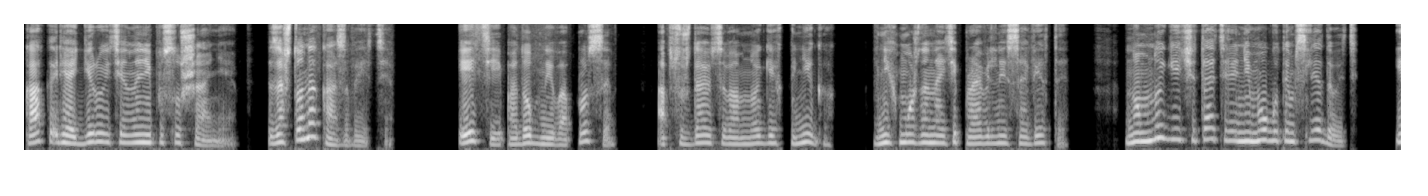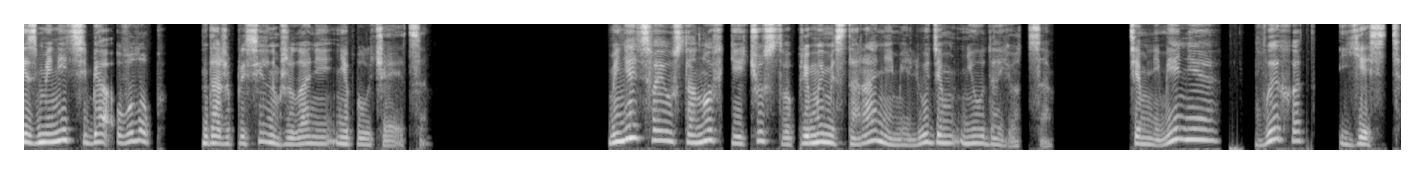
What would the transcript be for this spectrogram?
Как реагируете на непослушание? За что наказываете? Эти и подобные вопросы обсуждаются во многих книгах, в них можно найти правильные советы. Но многие читатели не могут им следовать. Изменить себя в лоб даже при сильном желании не получается. Менять свои установки и чувства прямыми стараниями людям не удается. Тем не менее, выход есть.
